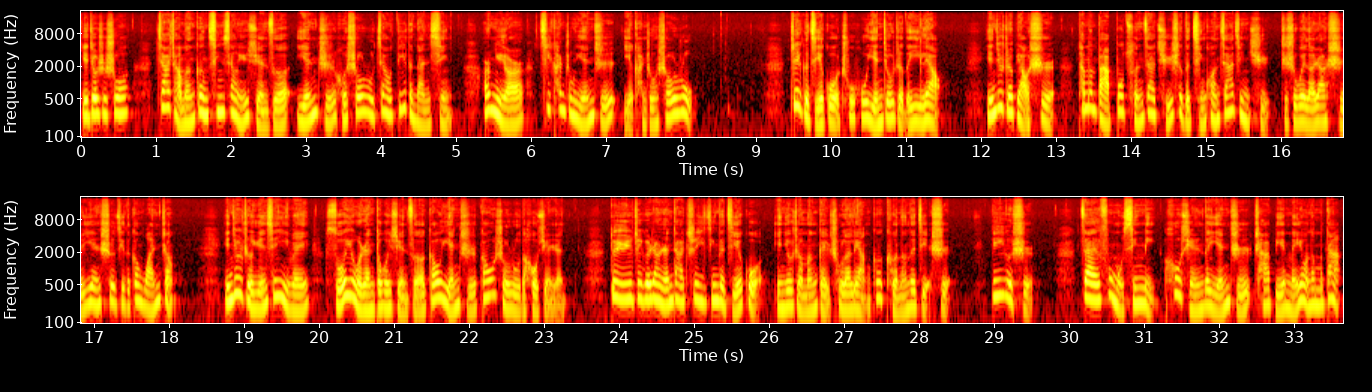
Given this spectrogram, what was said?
也就是说，家长们更倾向于选择颜值和收入较低的男性，而女儿既看重颜值也看重收入。这个结果出乎研究者的意料。研究者表示，他们把不存在取舍的情况加进去，只是为了让实验设计得更完整。研究者原先以为所有人都会选择高颜值、高收入的候选人。对于这个让人大吃一惊的结果，研究者们给出了两个可能的解释。第一个是，在父母心里，候选人的颜值差别没有那么大。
